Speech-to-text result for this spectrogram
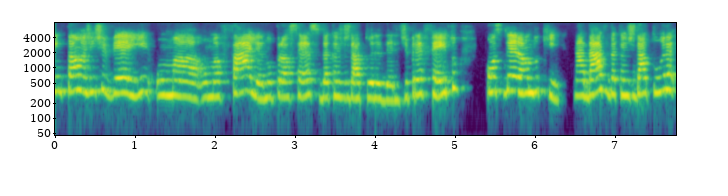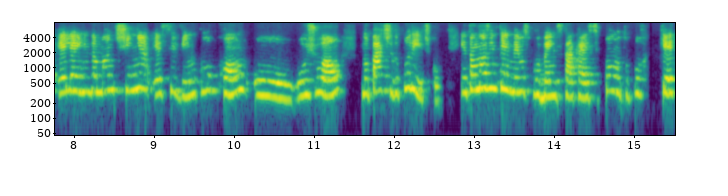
Então, a gente vê aí uma, uma falha no processo da candidatura dele de prefeito, considerando que, na data da candidatura, ele ainda mantinha esse vínculo com o, o João no partido político. Então, nós entendemos por bem destacar esse ponto, porque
